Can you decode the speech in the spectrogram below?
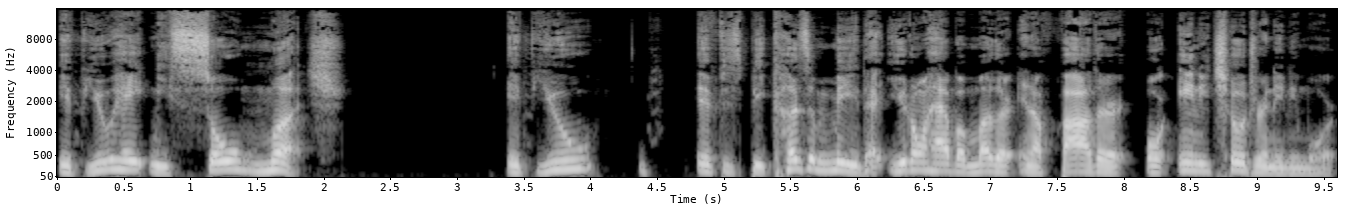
if you hate me so much, if you if it's because of me that you don't have a mother and a father or any children anymore,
